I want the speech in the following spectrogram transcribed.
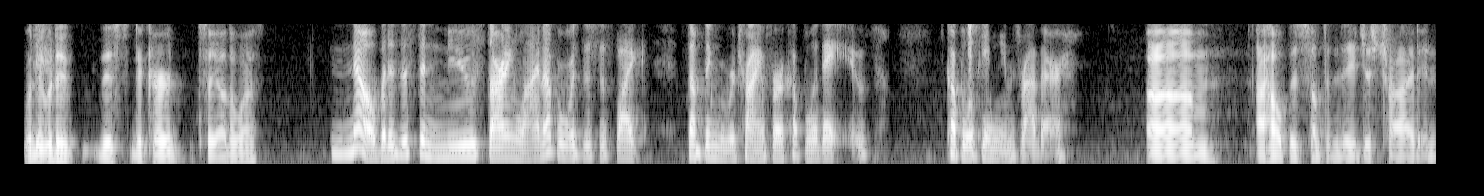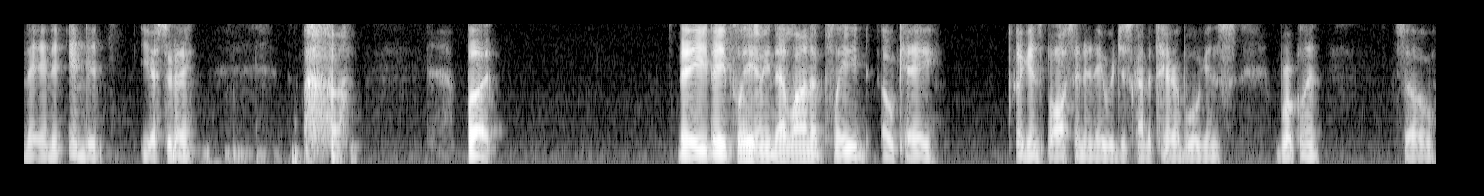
Would it would it this did Kerr say otherwise? No, but is this the new starting lineup, or was this just like something we were trying for a couple of days, couple of games rather? Um, I hope it's something they just tried and they it ended yesterday. but they they play. I mean, that lineup played okay against Boston, and they were just kind of terrible against Brooklyn. So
